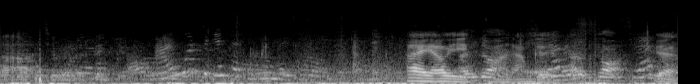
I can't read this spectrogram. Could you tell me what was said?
Ah, too. Thank you. I want to get the roommate. Hi, how are you? I'm good. Yeah.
